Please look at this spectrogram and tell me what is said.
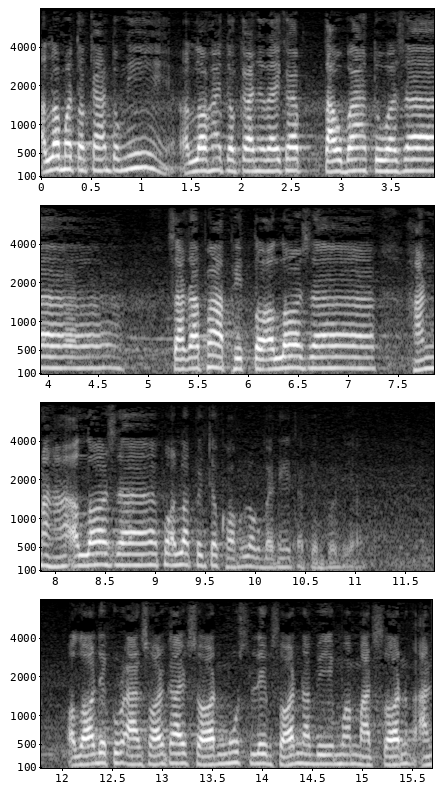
อัลลอฮ์มาต้องการตรงนี้ อัลลอฮ์ให้ต้องการอะไรครับ เตาบาตัวซาสารภาพผิดต่ออัลลอฮ์ซาหันมาหาอัลลอฮ์ซะเพราะอัลลอฮ์เป็นเจ้าของโลกใบนี้แต่เพียงคนเดียวอัลลอฮ์ได้กุรอานสอนกายสอนมุสลิมสอนนบีมุฮัมมัดสอนอ่าน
